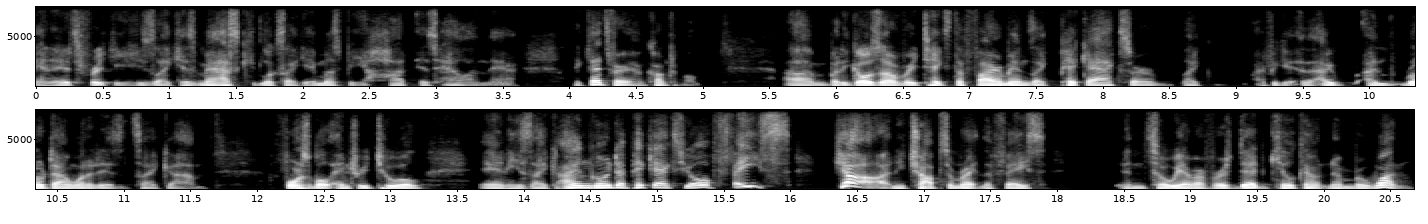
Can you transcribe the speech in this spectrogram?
and it's freaky. He's like his mask looks like it must be hot as hell in there. Like that's very uncomfortable. Um, but he goes over. He takes the fireman's like pickaxe or like I forget. I I wrote down what it is. It's like um, forcible entry tool, and he's like, "I'm going to pickaxe your face." Yeah, and he chops him right in the face and so we have our first dead kill count number one.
